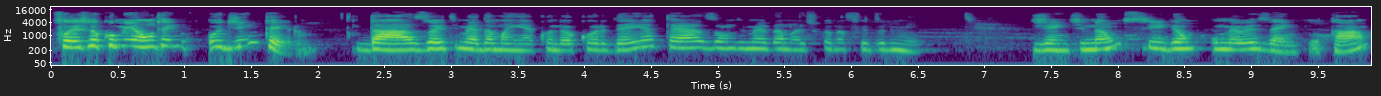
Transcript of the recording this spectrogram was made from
Foi isso que eu comi ontem o dia inteiro. Das oito e meia da manhã, quando eu acordei, até as onze e meia da noite, quando eu fui dormir. Gente, não sigam o meu exemplo, tá?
